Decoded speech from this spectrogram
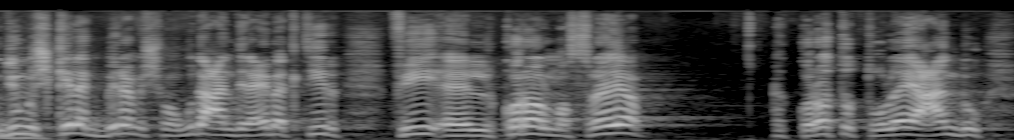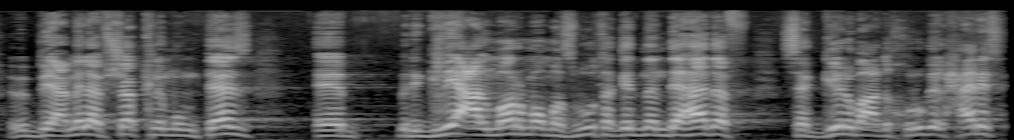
ودي مشكلة كبيرة مش موجودة عند لعيبة كتير في الكرة المصرية. الكرات الطولية عنده بيعملها بشكل ممتاز. رجليه على المرمى مظبوطة جدا. ده هدف سجله بعد خروج الحارس.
